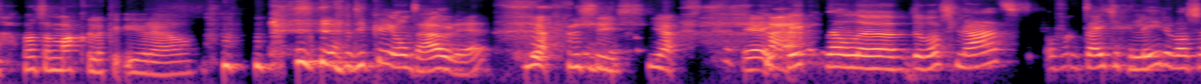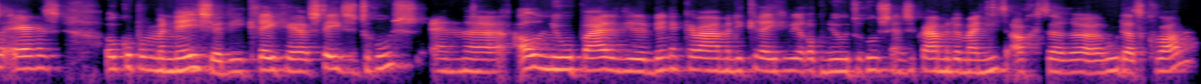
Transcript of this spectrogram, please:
Nou, wat een makkelijke URL. ja, die kun je onthouden, hè? Ja, precies. Ja. ja ik nou, weet wel, uh, er was laatst, of een tijdje geleden, was er ergens ook op een manege. Die kregen steeds droes. En uh, alle nieuwe paarden die er binnenkwamen, die kregen weer opnieuw droes. En ze kwamen er maar niet achter uh, hoe dat kwam.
